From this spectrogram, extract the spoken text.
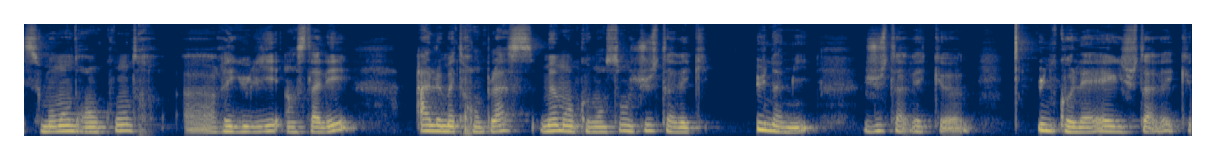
ce moment de rencontre régulier installé à le mettre en place, même en commençant juste avec une amie, juste avec une collègue, juste avec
